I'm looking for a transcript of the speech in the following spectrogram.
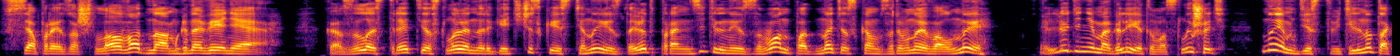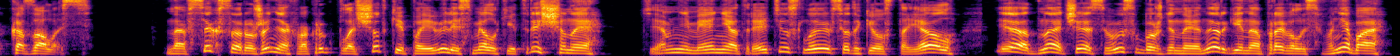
Все произошло в одно мгновение. Казалось, третий слой энергетической стены издает пронзительный звон под натиском взрывной волны. Люди не могли этого слышать, но им действительно так казалось. На всех сооружениях вокруг площадки появились мелкие трещины. Тем не менее, третий слой все таки устоял, и одна часть высвобожденной энергии направилась в небо,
